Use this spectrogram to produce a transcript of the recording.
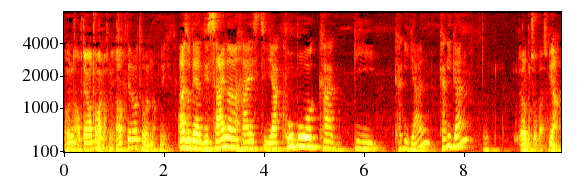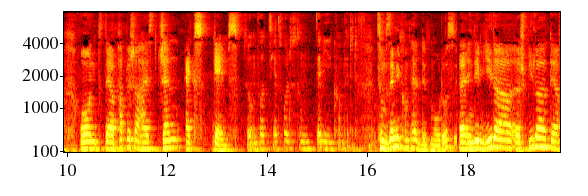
Und auch den Autoren noch nicht. Auch den Autoren noch nicht. Also der Designer heißt Jacobo Kagi, Kagigal? Kagigal? Irgend sowas. Ja. Und der Publisher heißt Gen X Games. So, und jetzt wolltest du zum Semi-Competitive Zum Semi-Competitive-Modus, äh, in dem jeder äh, Spieler, der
